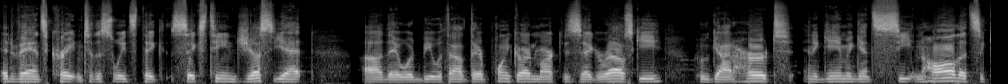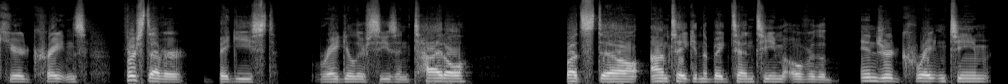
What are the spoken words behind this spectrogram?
advance Creighton to the Sweet 16 just yet. Uh, they would be without their point guard Marcus Zegarowski, who got hurt in a game against Seton Hall that secured Creighton's first ever Big East regular season title. But still, I'm taking the Big Ten team over the injured Creighton team,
